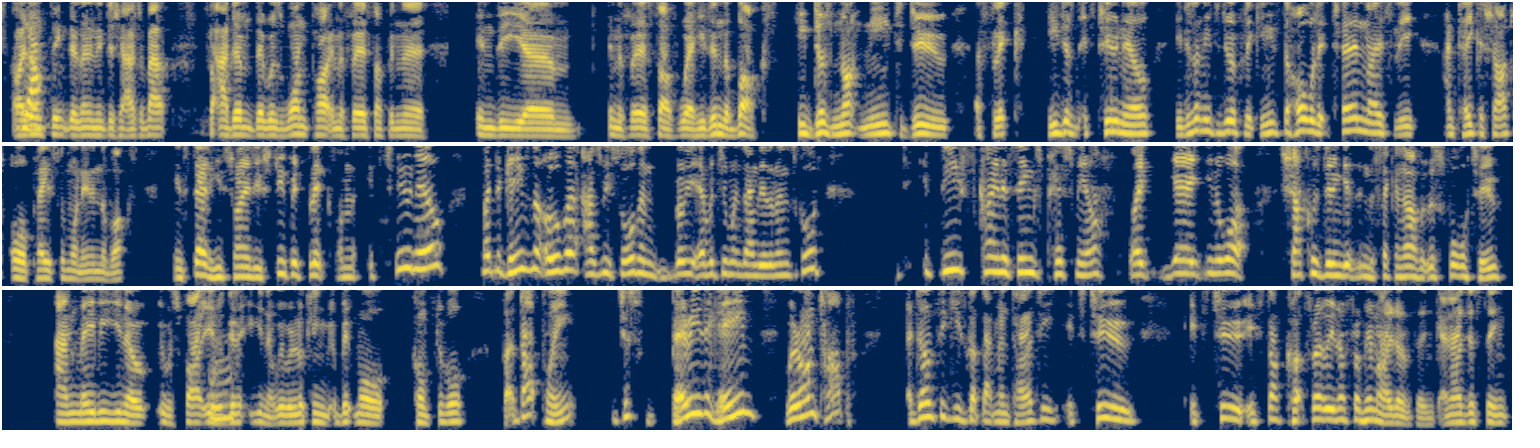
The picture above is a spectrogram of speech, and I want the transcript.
I yeah. don't think there's anything to shout about for Adam. There was one part in the first half in the in the um in the first half where he's in the box. He does not need to do a flick. He just it's 2 0. He doesn't need to do a flick. He needs to hold it, turn nicely, and take a shot or play someone in in the box. Instead, he's trying to do stupid flicks on the, it's 2 0. Like the game's not over, as we saw. Then Bury Everton went down the other end and scored. These kind of things piss me off. Like, yeah, you know what? Shaq was doing it in the second half. It was 4 2. And maybe, you know, it was fine. It was mm-hmm. gonna, you know, we were looking a bit more comfortable. But at that point, just bury the game. We're on top. I don't think he's got that mentality. It's too, it's too, it's not cutthroat enough from him. I don't think, and I just think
